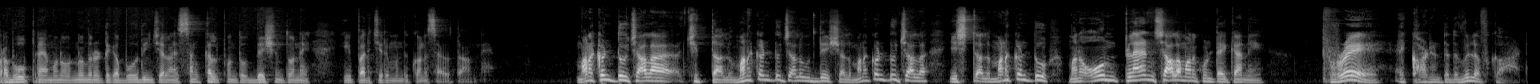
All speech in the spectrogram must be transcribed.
ప్రభు ప్రేమను ఉన్నదన్నట్టుగా బోధించాలనే సంకల్పంతో ఉద్దేశంతోనే ఈ పరిచయం ముందు కొనసాగుతా ఉంది. మనకంటూ చాలా చిత్తాలు మనకంటూ చాలా ఉద్దేశాలు మనకంటూ చాలా ఇష్టాలు మనకంటూ మన ఓన్ ప్లాన్ చాలా మనకుంటాయి కానీ pray according to the will of God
